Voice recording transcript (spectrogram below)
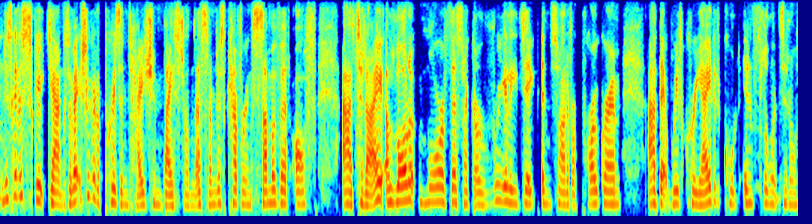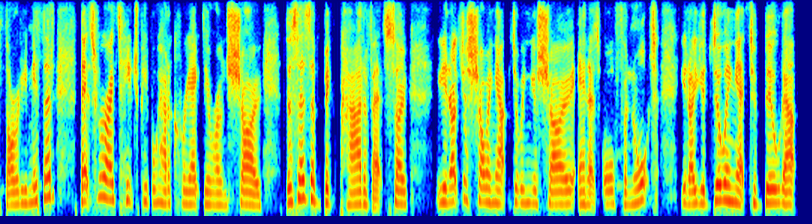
I'm just going to scoot down because I've actually got a presentation based on this and I'm just covering some of it off uh, today. A lot of, more of this, I go really deep inside of a program uh, that we've created called Influence and Authority Method. That's where I teach people how to create their own show. This is a big part of it. So you're not just showing up doing your show and it's all for naught. You know, you're doing it to build up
